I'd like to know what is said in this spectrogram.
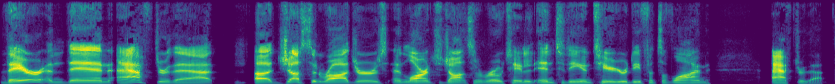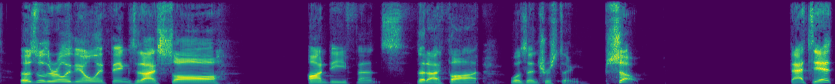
there. And then after that, uh, Justin Rogers and Lawrence Johnson rotated into the interior defensive line after that. Those were really the only things that I saw on defense that I thought was interesting. So that's it.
